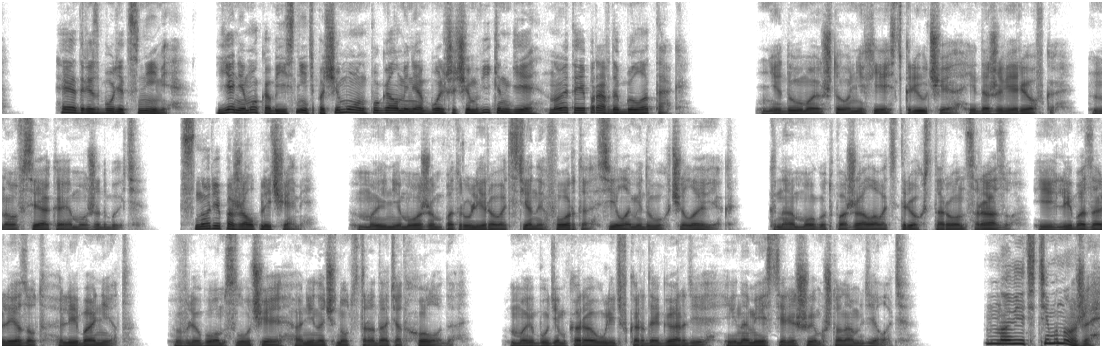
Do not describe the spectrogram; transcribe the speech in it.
Эдрис будет с ними. Я не мог объяснить, почему он пугал меня больше, чем викинги, но это и правда было так. Не думаю, что у них есть крючья и даже веревка, но всякое может быть. Снори пожал плечами. Мы не можем патрулировать стены форта силами двух человек. К нам могут пожаловать с трех сторон сразу, и либо залезут, либо нет. В любом случае, они начнут страдать от холода. Мы будем караулить в Кардегарде и на месте решим, что нам делать. Но ведь темно же.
